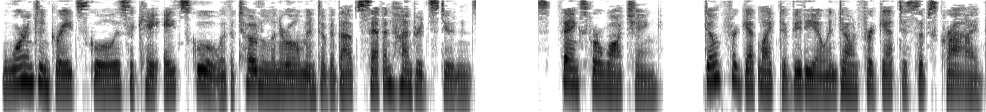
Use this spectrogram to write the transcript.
Warrenton Grade School is a K-8 school with a total enrollment of about 700 students. Thanks for watching. Don't forget like the video and don't forget to subscribe.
